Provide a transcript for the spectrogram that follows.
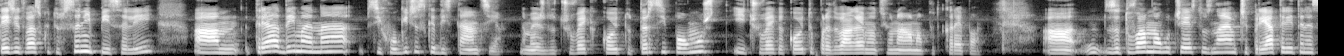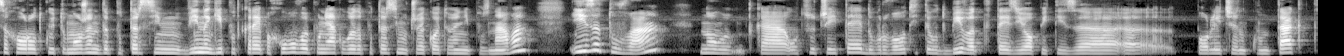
тези от вас, които са ни писали, трябва да има една психологическа дистанция между човека, който търси помощ и човека, който предлага емоционална подкрепа. А, затова много често знаем, че приятелите не са хора, от които можем да потърсим винаги подкрепа. Хубаво е понякога да потърсим от човек, който не ни познава. И за това много така от случаите доброволците отбиват тези опити за а, по-личен контакт,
